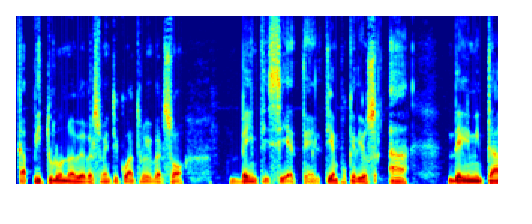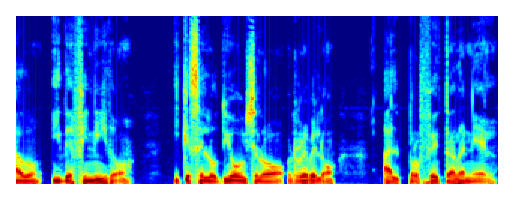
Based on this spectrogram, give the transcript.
capítulo 9, verso 24 y verso 27, el tiempo que Dios ha delimitado y definido y que se lo dio y se lo reveló al profeta Daniel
